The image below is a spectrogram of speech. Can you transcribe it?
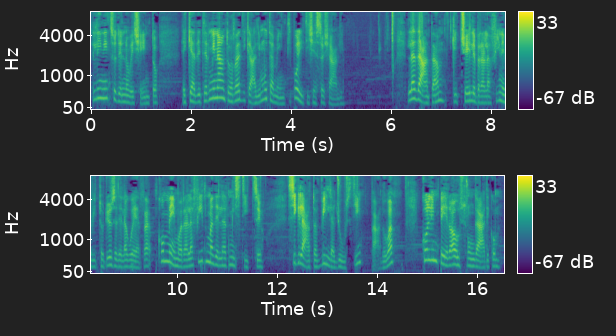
l'inizio del Novecento e che ha determinato radicali mutamenti politici e sociali. La data, che celebra la fine vittoriosa della guerra, commemora la firma dell'armistizio, siglato a Villa Giusti, Padova, con l'impero austro-ungarico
